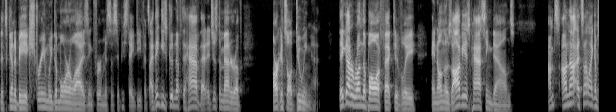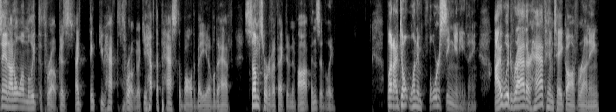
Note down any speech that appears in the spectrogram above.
it's going to be extremely demoralizing for Mississippi State defense. I think he's good enough to have that. It's just a matter of Arkansas doing that. They got to run the ball effectively. And on those obvious passing downs, I'm, I'm not, it's not like I'm saying I don't want Malik to throw because I think you have to throw. Like you have to pass the ball to be able to have some sort of effectiveness offensively. But I don't want him forcing anything. I would rather have him take off running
